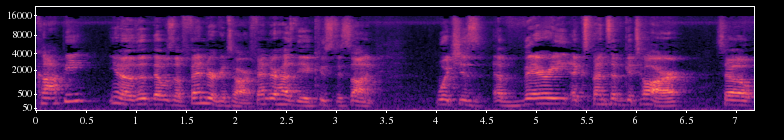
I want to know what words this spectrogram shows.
copy. You know, th that was a Fender guitar. Fender has the Acoustasonic, which is a very expensive guitar. So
